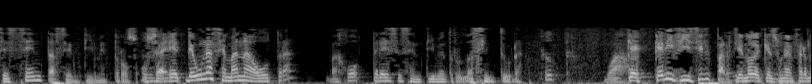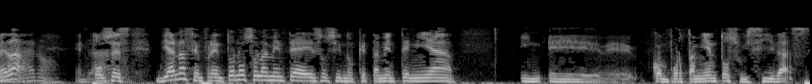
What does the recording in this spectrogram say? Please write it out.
60 centímetros. O sea, eh, de una semana a otra bajó 13 centímetros la cintura. Wow. Qué, qué difícil partiendo de que es una enfermedad. Claro, Entonces, Diana se enfrentó no solamente a eso, sino que también tenía in- eh, comportamientos suicidas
